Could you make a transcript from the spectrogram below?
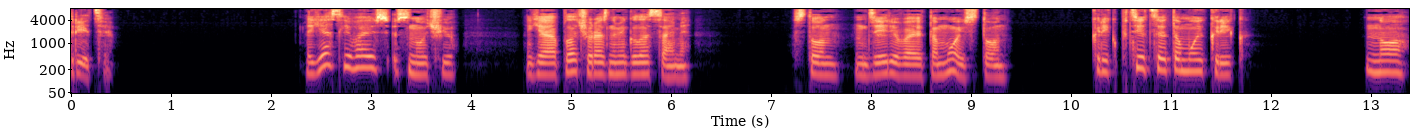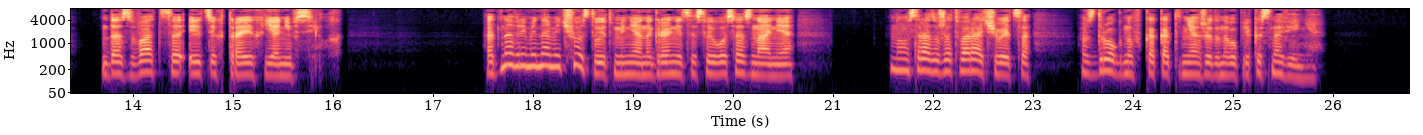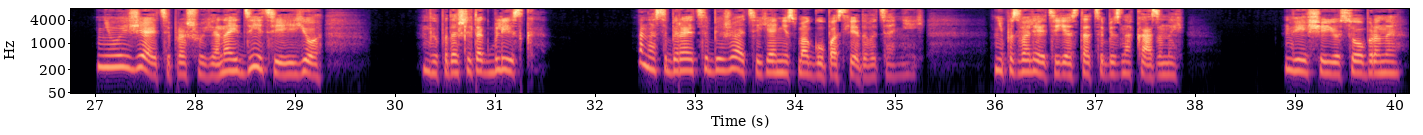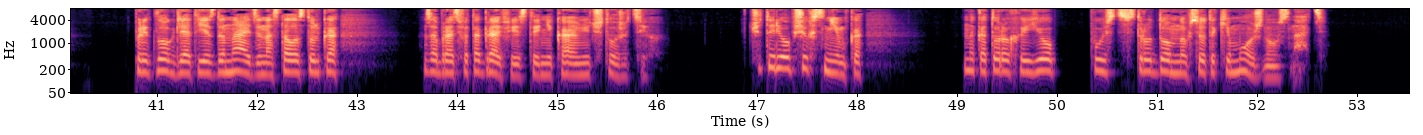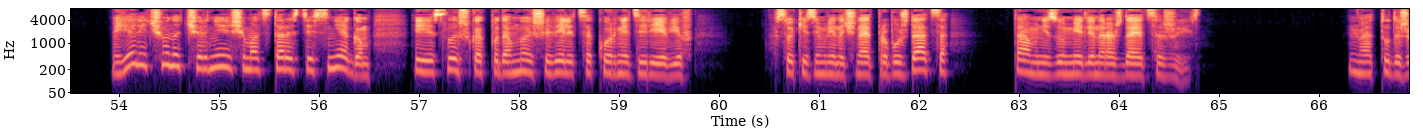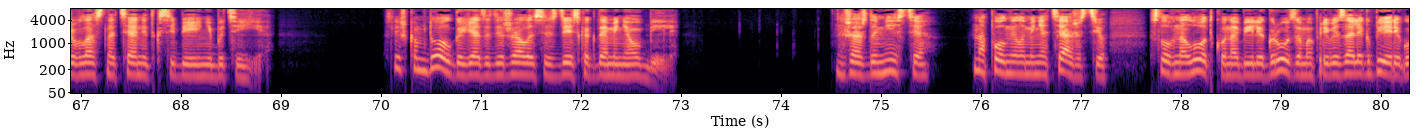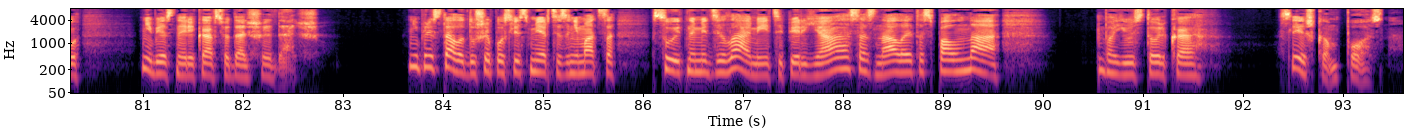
третья. Я сливаюсь с ночью. Я плачу разными голосами. Стон дерева — это мой стон. Крик птицы — это мой крик. Но дозваться этих троих я не в силах. Одна временами чувствует меня на границе своего сознания, но сразу же отворачивается, вздрогнув, как от неожиданного прикосновения. «Не уезжайте, прошу я, найдите ее!» Вы подошли так близко. Она собирается бежать, и я не смогу последовать за ней. Не позволяйте ей остаться безнаказанной. Вещи ее собраны. Предлог для отъезда найден, осталось только забрать фотографии из тайника и уничтожить их. Четыре общих снимка, на которых ее, пусть с трудом, но все-таки можно узнать. Я лечу над чернеющим от старости снегом и слышу, как подо мной шевелятся корни деревьев. Соки земли начинают пробуждаться, там внизу медленно рождается жизнь. Но оттуда же властно тянет к себе и небытие. Слишком долго я задержалась здесь, когда меня убили. Жажда мести наполнила меня тяжестью, словно лодку набили грузом и привязали к берегу. Небесная река все дальше и дальше. Не пристало душе после смерти заниматься суетными делами, и теперь я осознала это сполна. Боюсь только слишком поздно.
